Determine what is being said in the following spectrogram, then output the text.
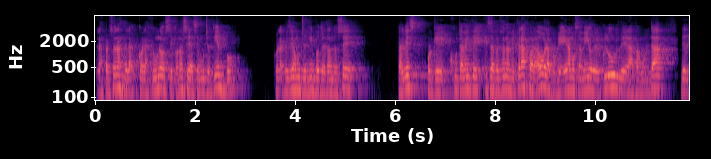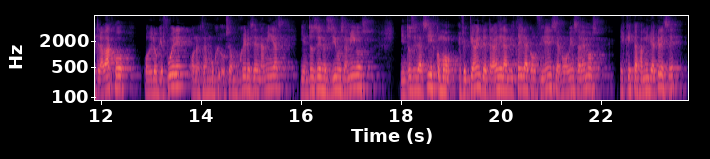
las personas con las que uno se conoce de hace mucho tiempo, con las que lleva mucho tiempo tratándose, Tal vez porque justamente esa persona me trajo a la obra, porque éramos amigos del club, de la facultad, del trabajo o de lo que fueren, o nuestras o sea, mujeres eran amigas y entonces nos hicimos amigos. Y entonces así es como efectivamente a través de la amistad y la confidencia, como bien sabemos, es que esta familia crece.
